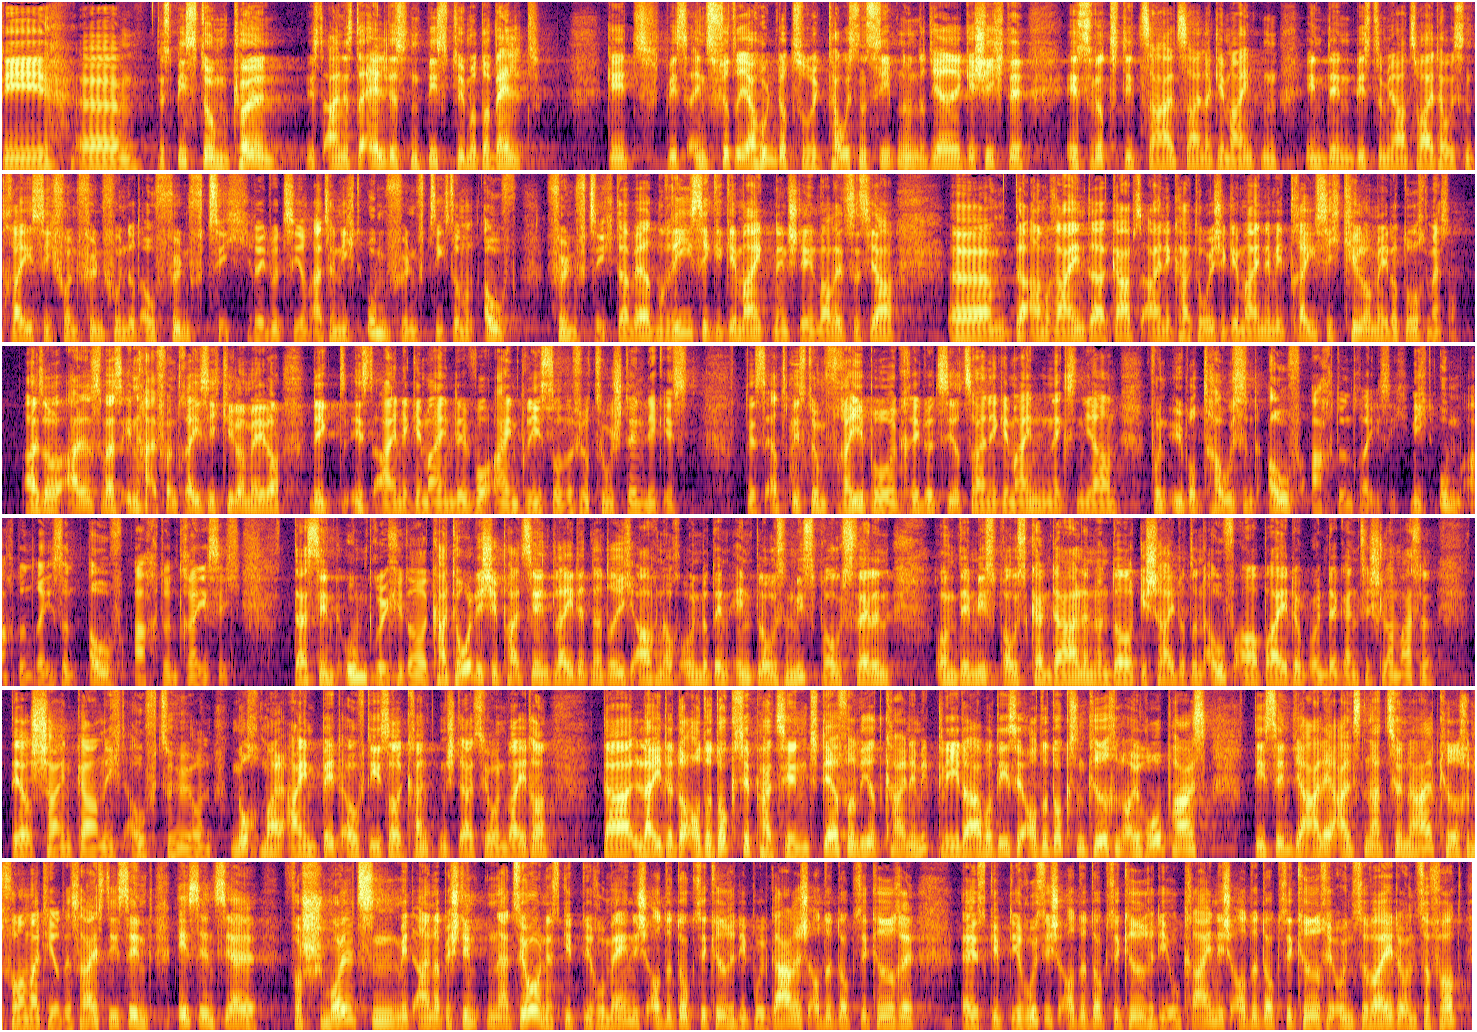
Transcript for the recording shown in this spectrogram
Die, äh, das Bistum Köln ist eines der ältesten Bistümer der Welt geht bis ins vierte Jahrhundert zurück, 1700-jährige Geschichte. Es wird die Zahl seiner Gemeinden in den, bis zum Jahr 2030 von 500 auf 50 reduzieren. Also nicht um 50, sondern auf 50. Da werden riesige Gemeinden entstehen. War letztes Jahr ähm, da am Rhein, da gab es eine katholische Gemeinde mit 30 Kilometer Durchmesser. Also alles, was innerhalb von 30 Kilometer liegt, ist eine Gemeinde, wo ein Priester dafür zuständig ist. Das Erzbistum Freiburg reduziert seine Gemeinden in den nächsten Jahren von über 1000 auf 38. Nicht um 38, sondern auf 38. Das sind Umbrüche. Der katholische Patient leidet natürlich auch noch unter den endlosen Missbrauchsfällen und den Missbrauchsskandalen und der gescheiterten Aufarbeitung und der ganze Schlamassel der scheint gar nicht aufzuhören. Nochmal ein Bett auf dieser Krankenstation weiter. Da leidet der orthodoxe Patient, der verliert keine Mitglieder, aber diese orthodoxen Kirchen Europas, die sind ja alle als Nationalkirchen formatiert. Das heißt, die sind essentiell verschmolzen mit einer bestimmten Nation. Es gibt die rumänisch-orthodoxe Kirche, die bulgarisch-orthodoxe Kirche, es gibt die russisch-orthodoxe Kirche, die ukrainisch-orthodoxe Kirche und so weiter und so fort.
